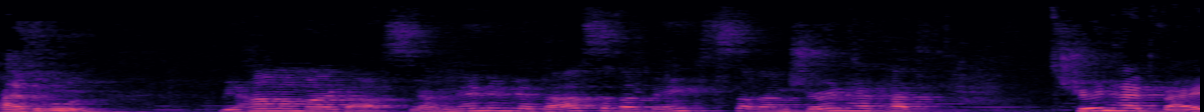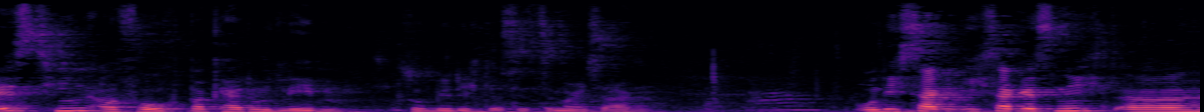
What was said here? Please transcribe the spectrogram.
Also gut, wir haben einmal das. Ja? Nennen wir das, aber denkt daran, Schönheit hat, Schönheit weist hin auf Fruchtbarkeit und Leben. So würde ich das jetzt einmal sagen. Und ich sage ich sag jetzt nicht äh,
